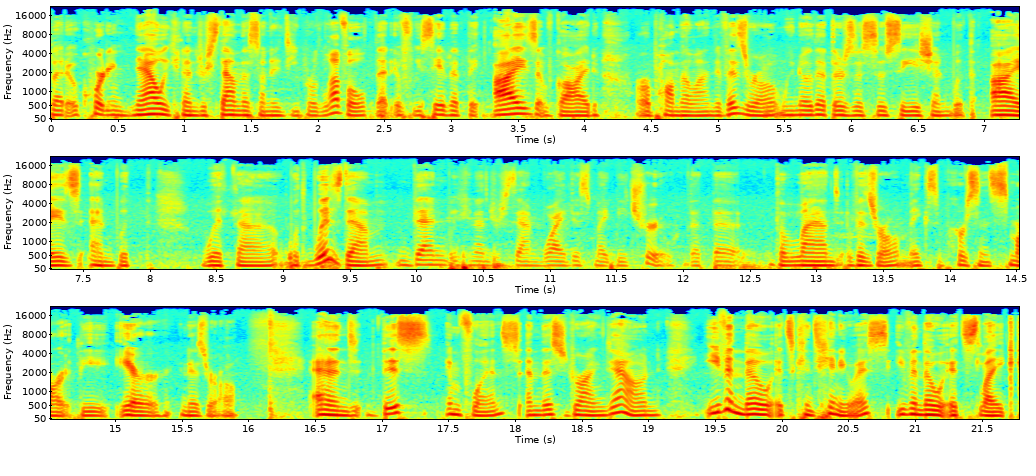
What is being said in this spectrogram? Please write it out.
But according now, we can understand this on a deeper level. That if we say that the eyes of God are upon the land of Israel, we know that there's association with eyes and with with uh, with wisdom. Then we can understand why this might be true. That the the land of Israel makes a person smart. The air in Israel, and this influence and this drawing down, even though it's continuous, even though it's like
